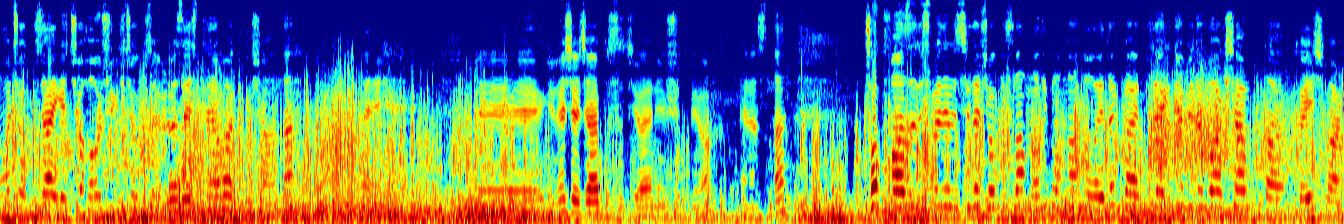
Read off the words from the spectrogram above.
Ama çok güzel geçiyor. Hava çünkü çok güzel. Biraz estiğine bakma şu anda. Hani güneş acayip ısıtıyor yani üşütmüyor en azından. Çok fazla düşmediğimiz için de çok ıslanmadık. Ondan dolayı da gayet güzel gidiyor. Bir de bu akşam da kayış var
